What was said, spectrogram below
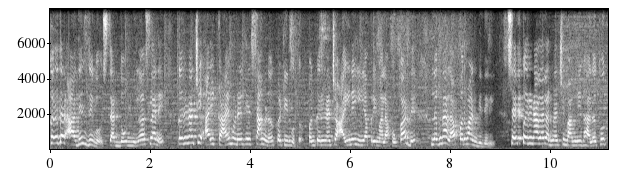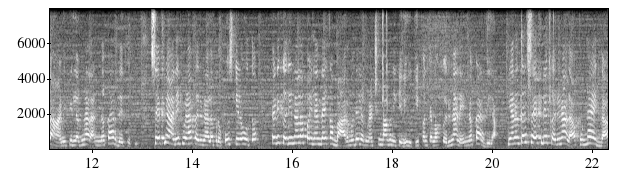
खरं तर आधीच दिवस त्यात दोन मुलं असल्याने करीनाची आई काय म्हणेल हे सांगणं कठीण होतं. पण करीनाच्या आईनेही या प्रेमाला होकार देत लग्नाला परवानगी दिली. सैफ करीनाला लग्नाची मागणी घालत होता आणि ती लग्नाला नकार देत होती. सैफने अनेक वेळा करीनाला प्रपोज केलं होतं. त्याने करीनाला पहिल्यांदा एका बारमध्ये लग्नाची मागणी केली होती पण तेव्हा करीनाने नकार दिला. यानंतर सैफने करीनाला पुन्हा एकदा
